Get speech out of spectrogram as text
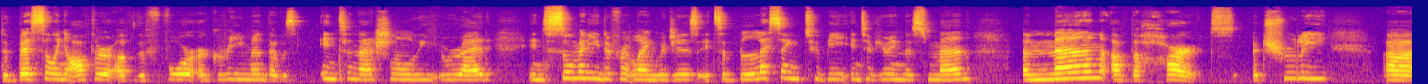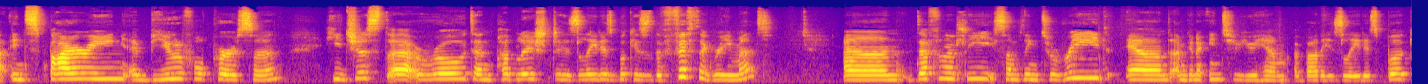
the best-selling author of The Four Agreement that was internationally read in so many different languages. It's a blessing to be interviewing this man, a man of the heart, a truly uh, inspiring, a beautiful person. He just uh, wrote and published his latest book is The Fifth Agreement and definitely something to read and I'm going to interview him about his latest book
